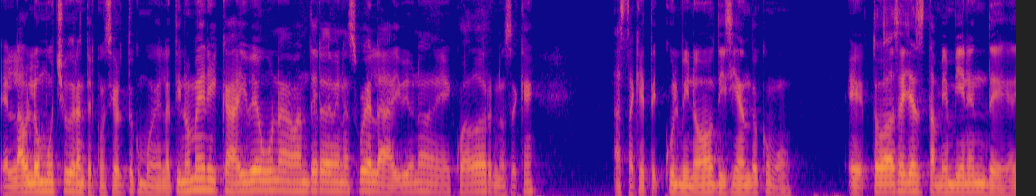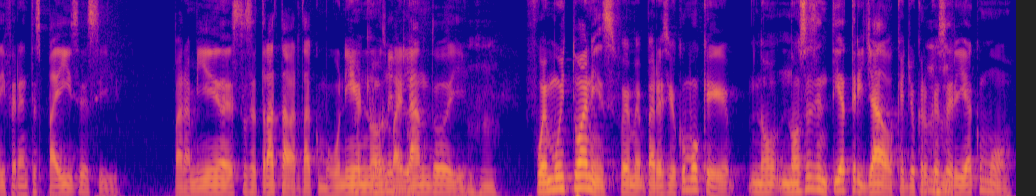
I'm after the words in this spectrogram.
él habló mucho durante el concierto como de Latinoamérica, ahí veo una bandera de Venezuela, ahí veo una de Ecuador, no sé qué. Hasta que te culminó diciendo como eh, todas ellas también vienen de diferentes países y para mí de esto se trata, ¿verdad? Como unirnos, bailando y... Fue muy tuanis, fue, me pareció como que no, no se sentía trillado, que yo creo que sería como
